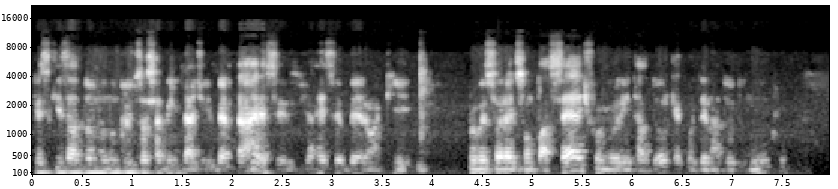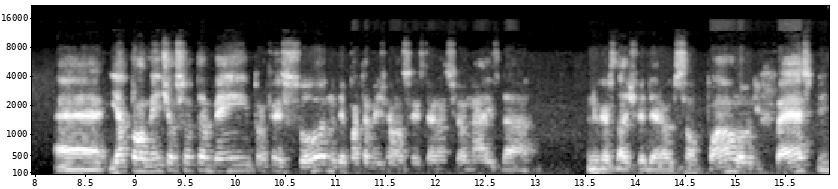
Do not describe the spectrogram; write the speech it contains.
pesquisador no Núcleo de Sociabilidade Libertária, vocês já receberam aqui o professor Edson Passetti, foi meu orientador, que é coordenador do núcleo, é, e atualmente eu sou também professor no Departamento de Relações Internacionais da Universidade Federal de São Paulo, a Unifesp,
